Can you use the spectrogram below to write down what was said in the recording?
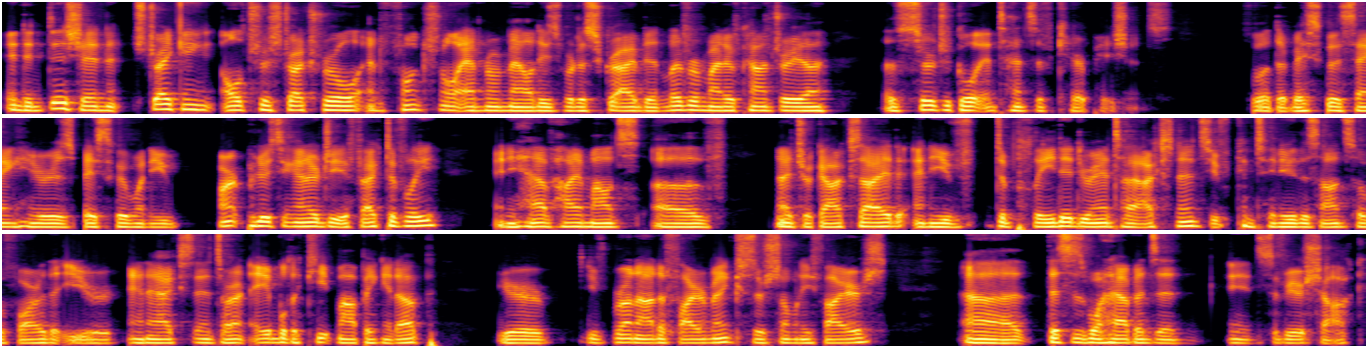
In addition, striking ultrastructural and functional abnormalities were described in liver mitochondria of surgical intensive care patients. So, what they're basically saying here is basically when you aren't producing energy effectively and you have high amounts of nitric oxide and you've depleted your antioxidants, you've continued this on so far that your antioxidants aren't able to keep mopping it up. You're you've run out of firemen because there's so many fires. Uh, this is what happens in in severe shock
